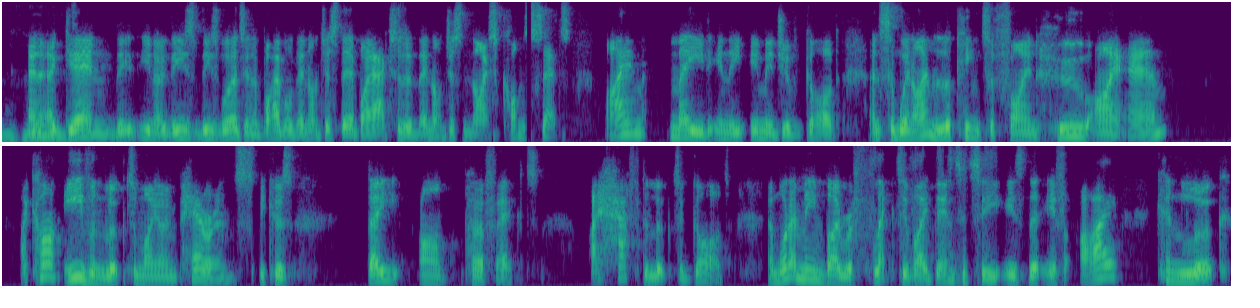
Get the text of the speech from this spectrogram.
Mm-hmm. and again the, you know these these words in the bible they're not just there by accident. They're not just nice concepts. I'm made in the image of God. And so when I'm looking to find who I am, I can't even look to my own parents because they aren't perfect. I have to look to God. And what I mean by reflective identity is that if I can look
